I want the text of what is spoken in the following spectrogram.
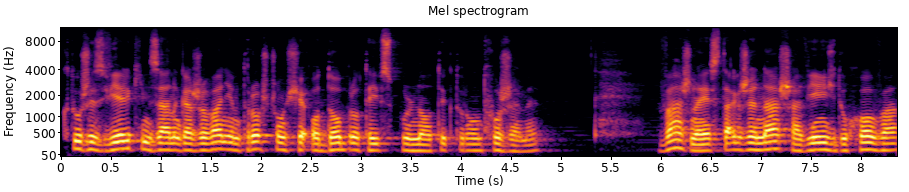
którzy z wielkim zaangażowaniem troszczą się o dobro tej wspólnoty, którą tworzymy? Ważna jest także nasza więź duchowa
